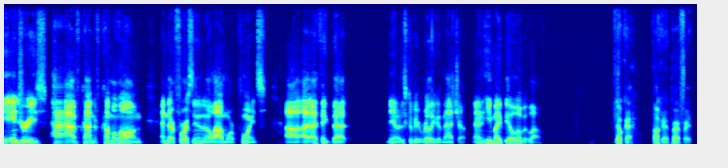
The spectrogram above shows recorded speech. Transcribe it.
the injuries have kind of come along, and they're forcing them to allow more points. Uh, I, I think that you know this could be a really good matchup, and he might be a little bit low. Okay. Okay. Perfect.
